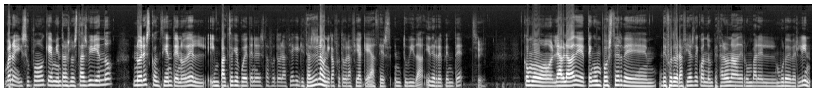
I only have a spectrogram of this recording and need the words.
Bueno, y supongo que mientras lo estás viviendo no eres consciente ¿no? del impacto que puede tener esta fotografía, que quizás es la única fotografía que haces en tu vida y de repente Sí, como le hablaba de, tengo un póster de, de fotografías de cuando empezaron a derrumbar el muro de Berlín.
